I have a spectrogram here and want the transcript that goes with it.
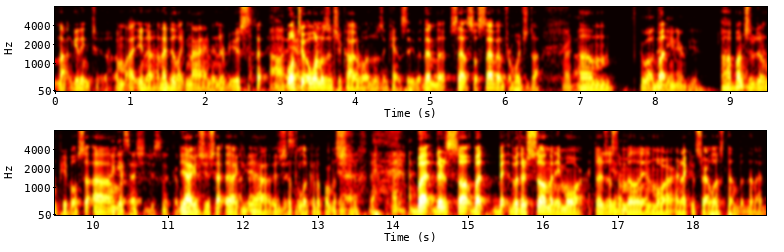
not getting to. Um, I, you know, and I did like nine interviews. Oh, well, yeah. two, one was in Chicago, and one was in Kansas City. But then the so seven from Wichita. Right on. Um, Who all did but- you interview? A bunch of different people. So um, I guess I should just look up. yeah, I guess you just ha- like, yeah, you just have to look it up on the Yeah. show. but there's so but but there's so many more. There's just Yeah. a million more, and I could start listing them, but then I'd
